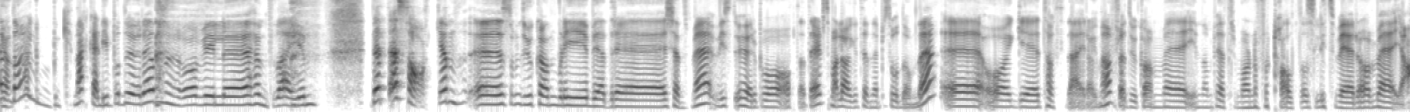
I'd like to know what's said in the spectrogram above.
en Ja. dag knekker de på døren og vil uh, hente deg inn. Dette er saken uh, som du kan bli bedre kjent med hvis du hører på Oppdatert, som har laget en episode om det. Uh, og takk til deg, Ragna, for at du kom innom P3 Morgen og fortalte oss litt mer om ja,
